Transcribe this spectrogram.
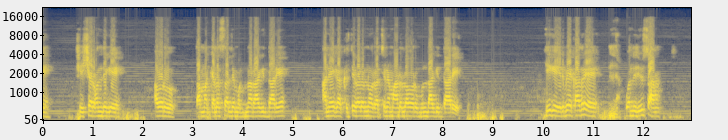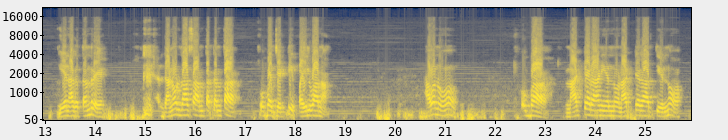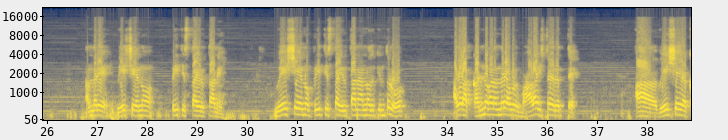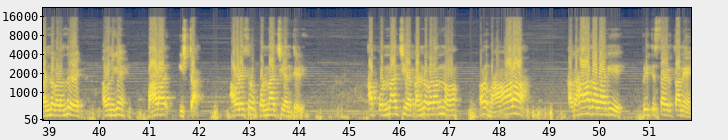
ಶಿಷ್ಯರೊಂದಿಗೆ ಅವರು ತಮ್ಮ ಕೆಲಸದಲ್ಲಿ ಮಗ್ನರಾಗಿದ್ದಾರೆ. ಅನೇಕ ಕೃತಿಗಳನ್ನು ರಚನೆ ಮಾಡಲು ಅವರು ಮುಂದಾಗಿದ್ದಾರೆ. ಹೀಗೆ ಇರಬೇಕಾದ್ರೆ ಒಂದು ದಿವಸ ಏನಾಗುತ್ತಂದ್ರೆ ಧನುರ್ದಾಸ ಅಂತಕ್ಕಂಥ ಒಬ್ಬ ಜಟ್ಟಿ ಪೈಲ್ವಾನ. ಅವನು ಒಬ್ಬ ನಾಟ್ಯ ರಾಣಿಯನ್ನು ನಾಟ್ಯಗಾರ್ತಿಯನ್ನು, ಅಂದರೆ ವೇಶ್ಯೆಯನ್ನು ಪ್ರೀತಿಸ್ತಾ ಇರ್ತಾನೆ. ವೇಶ್ಯೆಯನ್ನು ಪ್ರೀತಿಸ್ತಾ ಇರ್ತಾನೆ ಅನ್ನೋದಕ್ಕಿಂತಲೂ ಅವಳ ಕಣ್ಣುಗಳಂದರೆ ಅವಳಿಗೆ ಬಹಳ ಇಷ್ಟ ಇರುತ್ತೆ. ಆ ವೇಶ್ಯೆಯ ಕಣ್ಣುಗಳಂದರೆ ಅವನಿಗೆ ಬಹಳ ಇಷ್ಟ. ಅವಳ ಹೆಸರು ಪೊನ್ನಾಚಿ ಅಂತೇಳಿ. ಆ ಪೊನ್ನಾಚಿಯ ಕಣ್ಣುಗಳನ್ನು ಅವನು ಬಹಳ ಅಗಾಧವಾಗಿ ಪ್ರೀತಿಸ್ತಾ ಇರ್ತಾನೆ.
